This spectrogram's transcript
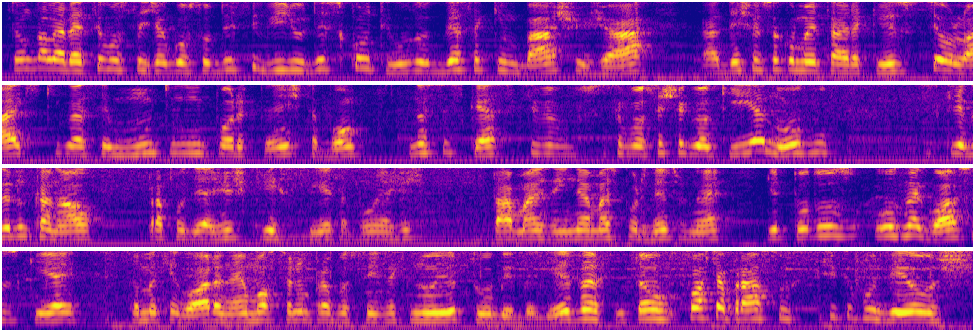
Então galera, se você já gostou desse vídeo, desse conteúdo, deixa aqui embaixo já, tá? deixa seu comentário aqui, seu like que vai ser muito importante, tá bom? Não se esqueça que se você chegou aqui e é novo, se inscrever no canal para poder a gente crescer, tá bom? E a gente estar mais ainda mais por dentro, né, de todos os negócios que estamos aqui agora, né, mostrando para vocês aqui no YouTube, beleza? Então, forte abraço, fica com Deus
